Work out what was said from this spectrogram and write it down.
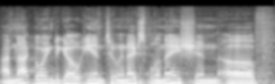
I'm not going to go into an explanation of,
